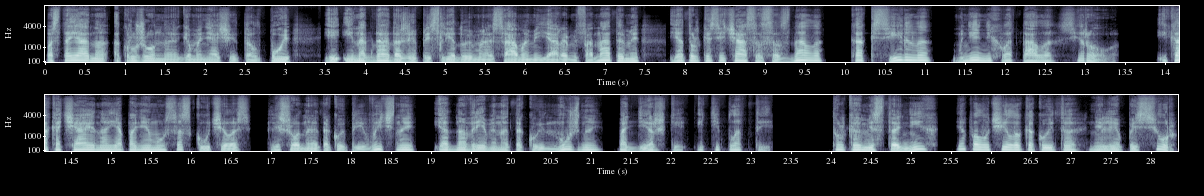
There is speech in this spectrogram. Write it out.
постоянно окруженная гомонящей толпой и иногда даже преследуемая самыми ярыми фанатами, я только сейчас осознала, как сильно мне не хватало Серова. И как отчаянно я по нему соскучилась, лишенная такой привычной и одновременно такой нужной поддержки и теплоты. Только вместо них я получила какой-то нелепый сюр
